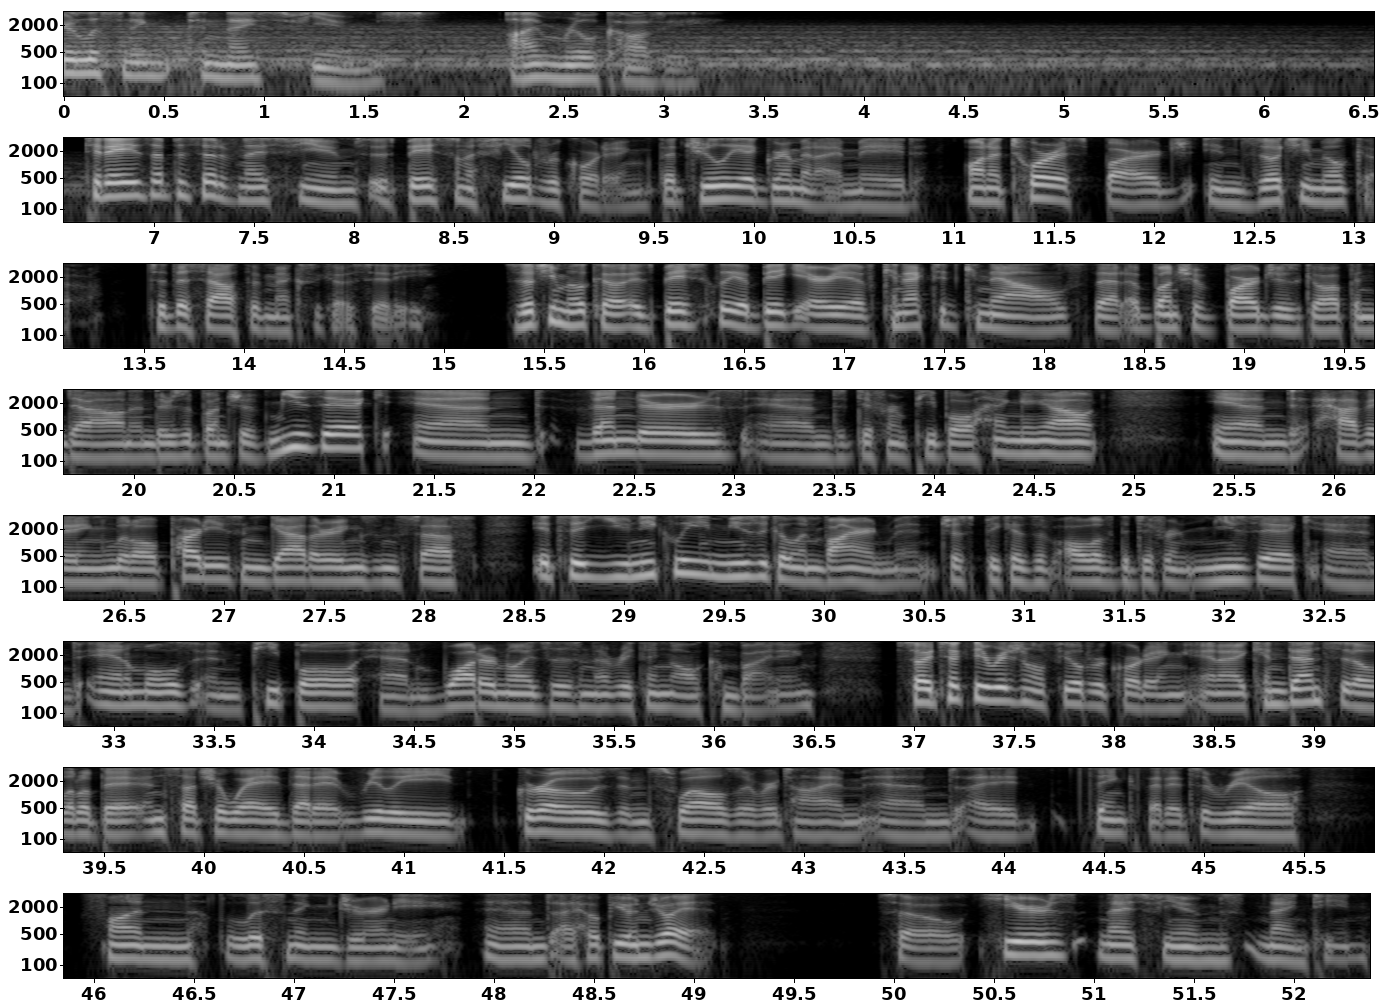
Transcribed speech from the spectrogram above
You're listening to Nice Fumes. I'm Real Causey. Today's episode of Nice Fumes is based on a field recording that Julia Grimm and I made on a tourist barge in Xochimilco to the south of Mexico City. Xochimilco is basically a big area of connected canals that a bunch of barges go up and down, and there's a bunch of music and vendors and different people hanging out and having little parties and gatherings and stuff. It's a uniquely musical environment just because of all of the different music and animals and people and water noises and everything all combining. So I took the original field recording and I condensed it a little bit in such a way that it really grows and swells over time. And I think that it's a real fun listening journey. And I hope you enjoy it. So here's Nice Fumes 19.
